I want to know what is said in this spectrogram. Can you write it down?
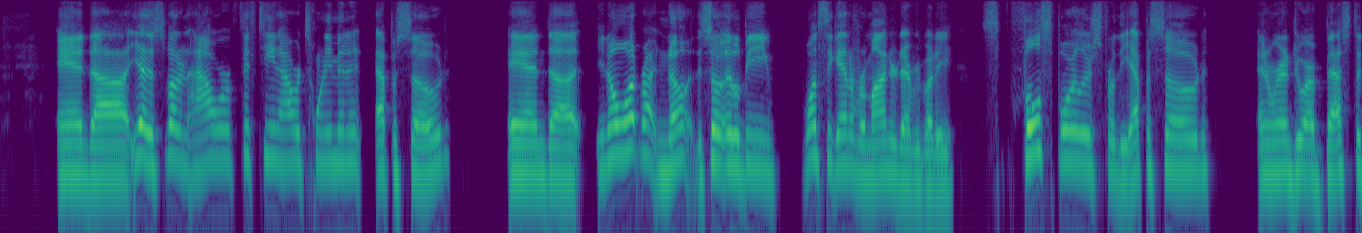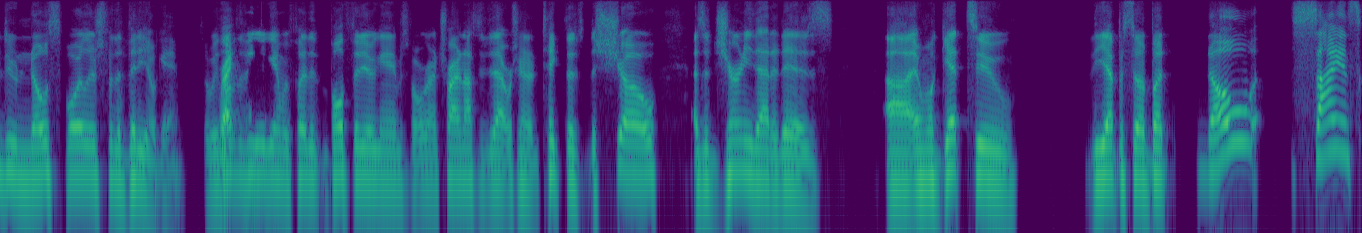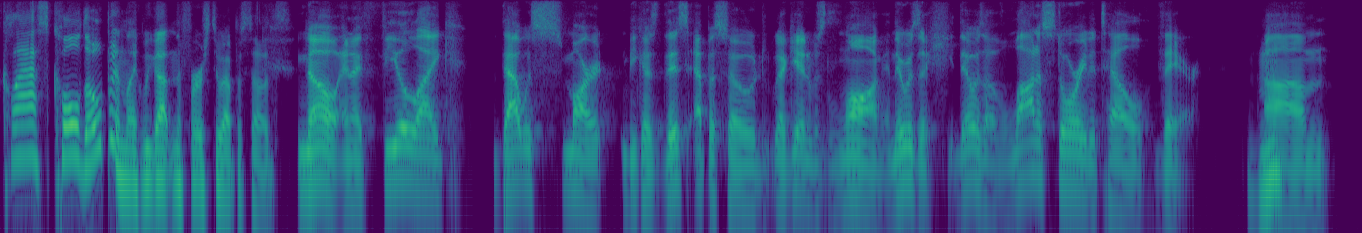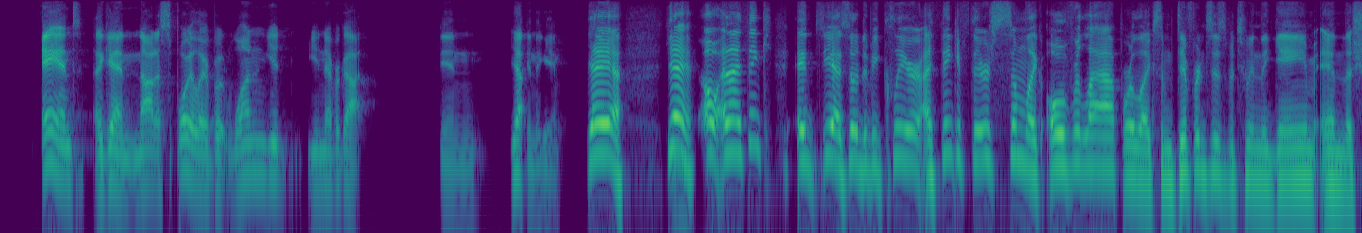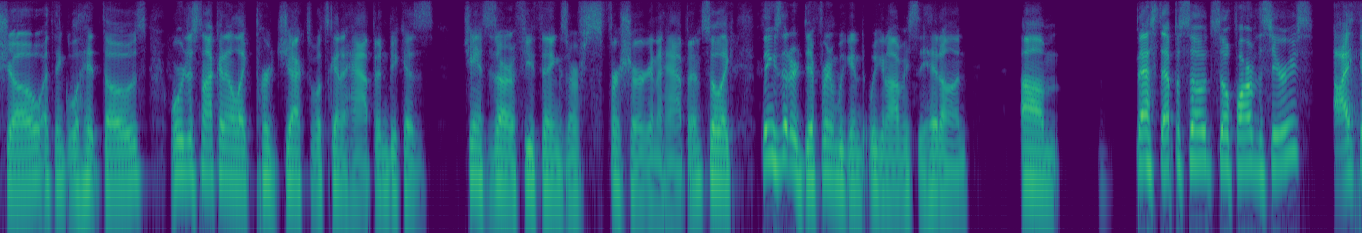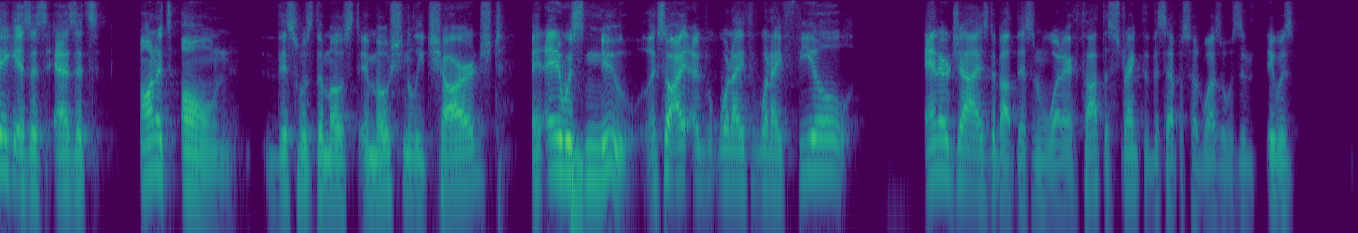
And uh yeah, this is about an hour, 15 hour, 20 minute episode. And uh you know what? Right. No, so it'll be once again a reminder to everybody full spoilers for the episode, and we're gonna do our best to do no spoilers for the video game. So we Right. love the video game. We played both video games, but we're gonna try not to do that. We're just gonna take the the show as a journey that it is. Uh, and we'll get to the episode, but no science class cold open like we got in the first two episodes. No, and I feel like that was smart because this episode again was long and there was a there was a lot of story to tell there. Mhm. Um and again, not a spoiler, but one you you never got in Yeah. in the game. Yeah, yeah, yeah. Oh, and I think it's yeah. So to be clear, I think if there's some like overlap or like some differences between the game and the show, I think we'll hit those. We're just not gonna like project what's gonna happen because chances are a few things are for sure gonna happen. So like things that are different, we can we can obviously hit on. Um, best episode so far of the series. I think as it's as it's on its own, this was the most emotionally charged, and, and it was new. Like so, I I- what I what I feel energized about this, and what I thought the strength of this episode was, it was it was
